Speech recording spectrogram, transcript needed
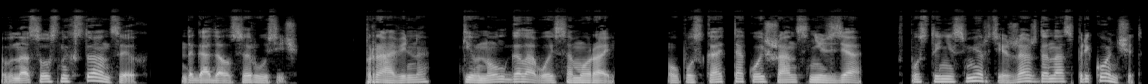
«В насосных станциях», — догадался Русич. «Правильно», — кивнул головой самурай. «Упускать такой шанс нельзя. В пустыне смерти жажда нас прикончит.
